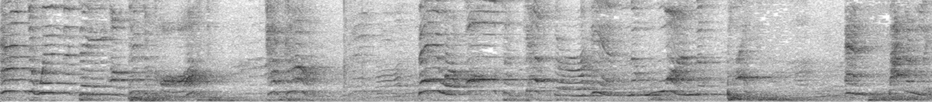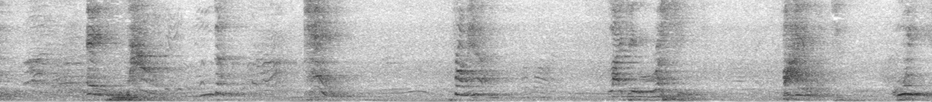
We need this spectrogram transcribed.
And when the day of Pentecost had come, they were all together in one place. And suddenly a sound came from heaven like a rushing, violent wind.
